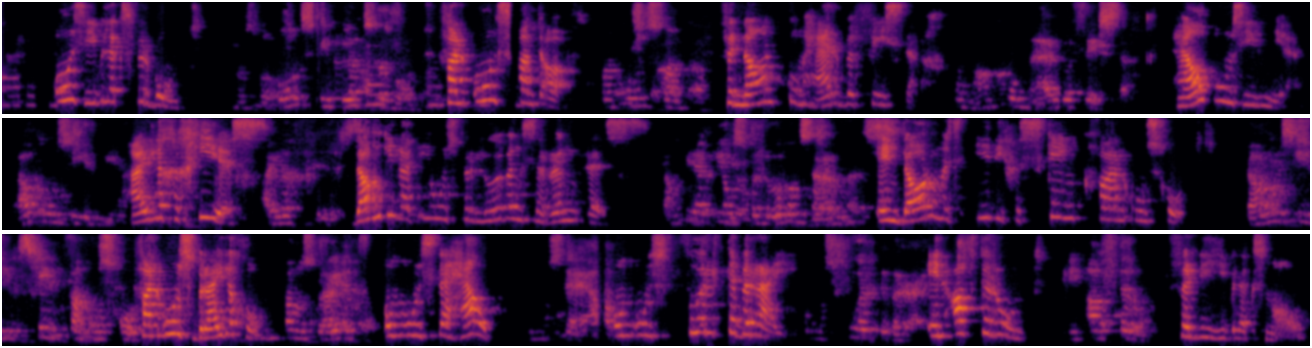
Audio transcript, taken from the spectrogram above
ons huweliksverbond ons wil ons huweliksverbond van ons kant af van ons kant af vanaand kom herbevestig vanaand kom herbevestig help ons hiermee help ons hiermee Heilige Gees. Heilige Gees. Dankie dat u ons verlovingsring is. Dankie dat u ons verlovingsring is. En daarom is u die geskenk van ons God. Daarom is u die geskenk van ons God, van ons bruidegom, van ons bruidegom, om ons te help. Om ons te help. Om ons voor te berei. Om ons voor te berei. En af te rond. En af te rond. Vir die huweliksmaal.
